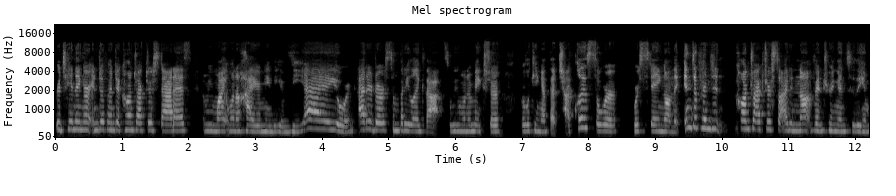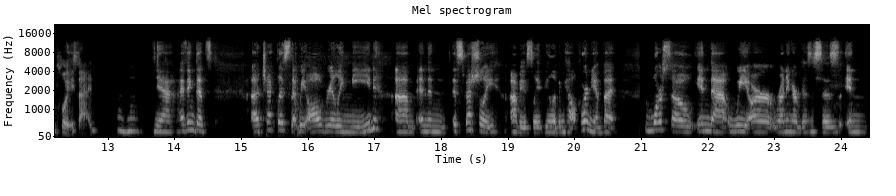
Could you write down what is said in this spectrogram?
retaining our independent contractor status, and we might want to hire maybe a VA or an editor, somebody like that. So we want to make sure we're looking at that checklist so we're we're staying on the independent contractor side and not venturing into the employee side. Mm-hmm. Yeah, I think that's a checklist that we all really need. Um, and then, especially obviously, if you live in California, but more so in that we are running our businesses in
